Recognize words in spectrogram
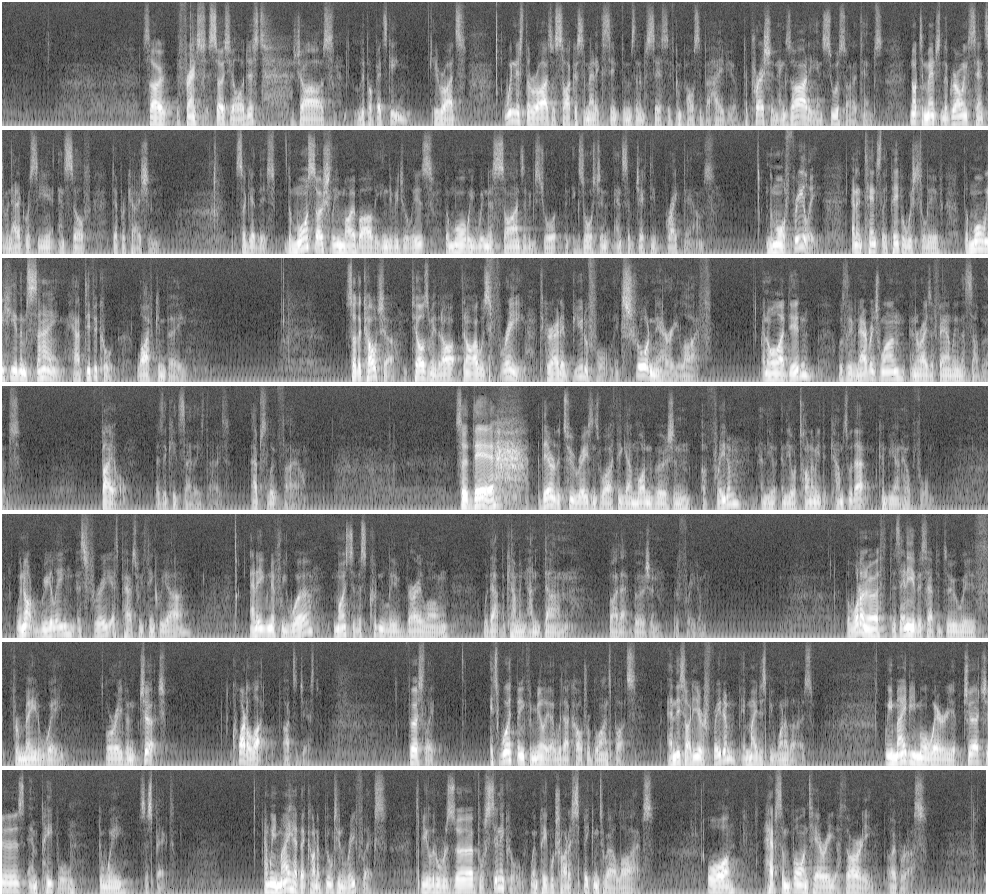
So, the French sociologist Gilles Lipovetsky, he writes, witnessed the rise of psychosomatic symptoms and obsessive compulsive behaviour, depression, anxiety, and suicide attempts, not to mention the growing sense of inadequacy and self deprecation. So get this the more socially mobile the individual is, the more we witness signs of exhaustion and subjective breakdowns. The more freely and intensely people wish to live, the more we hear them saying how difficult life can be. So the culture tells me that I, that I was free to create a beautiful, extraordinary life. And all I did was live an average one and raise a family in the suburbs. Fail, as the kids say these days absolute fail. So, there, there are the two reasons why I think our modern version of freedom and the, and the autonomy that comes with that can be unhelpful. We're not really as free as perhaps we think we are. And even if we were, most of us couldn't live very long without becoming undone by that version of freedom. But what on earth does any of this have to do with from me to we, or even church? Quite a lot, I'd suggest. Firstly, it's worth being familiar with our cultural blind spots. And this idea of freedom, it may just be one of those. We may be more wary of churches and people than we suspect. And we may have that kind of built in reflex to be a little reserved or cynical when people try to speak into our lives or have some voluntary authority over us.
